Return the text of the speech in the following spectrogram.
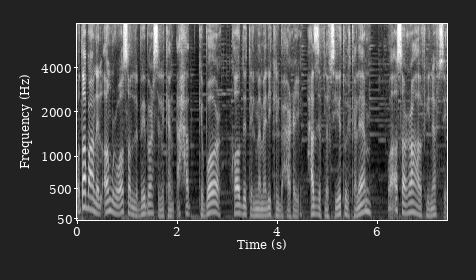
وطبعا الأمر وصل لبيبرس اللي كان أحد كبار قادة المماليك البحرية. حز في نفسيته الكلام وأسرها في نفسه.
